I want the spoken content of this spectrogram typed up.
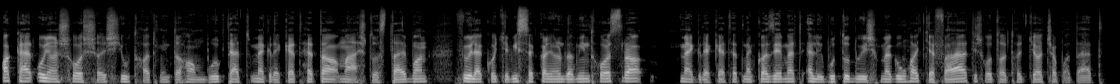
akár olyan sorsa is juthat, mint a Hamburg, tehát megrekedhet a másodosztályban, főleg, hogyha visszakanyarodva Windhorstra, megrekedhetnek azért, mert előbb-utóbb is megunhatja felállt, és otthagyhatja a csapatát.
